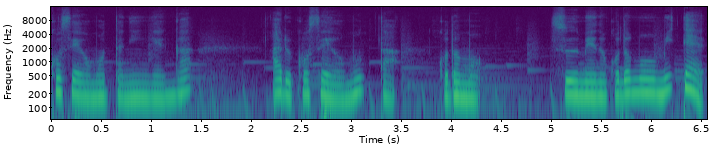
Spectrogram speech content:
個性を持った人間がある個性を持った子供数名の子供を見て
